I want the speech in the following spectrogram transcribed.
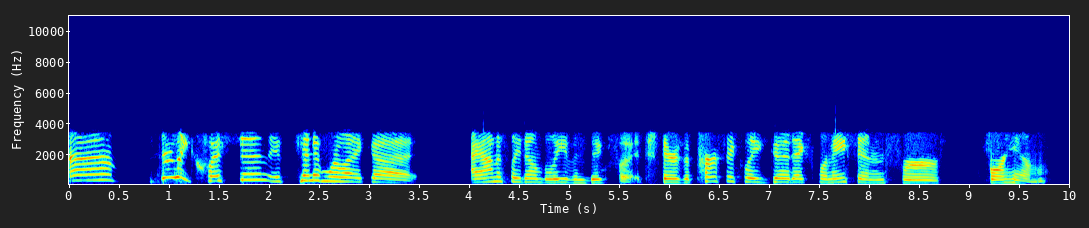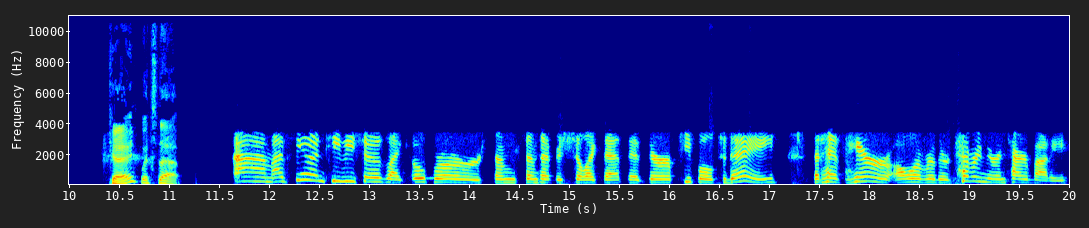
Um, it's not really a question. It's kind of more like uh, I honestly don't believe in Bigfoot. There's a perfectly good explanation for for him. Okay. What's that? Um, I've seen on TV shows like Oprah or some some type of show like that that there are people today that have hair all over their covering their entire body,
